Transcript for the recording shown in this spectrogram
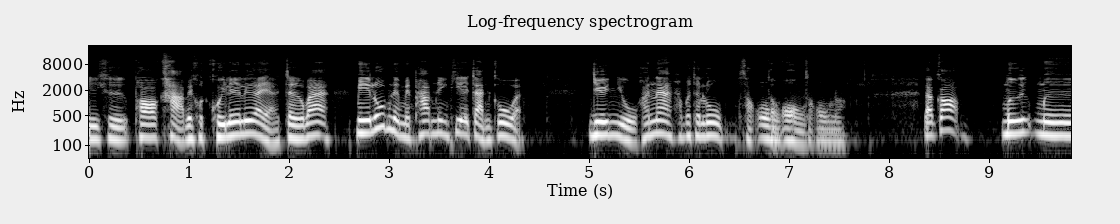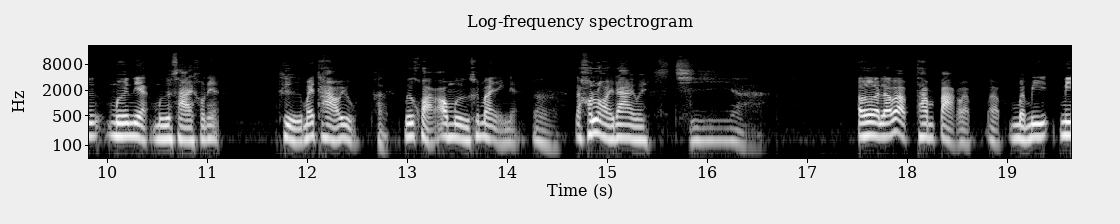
ดีคือ พอข่าวไปขุดคุยเรื่อยๆอะเจอว่ามีรูปหนึ่งเป็นภาพนิ่งที่อาจารย์กู้อะยืนอยู่ข้างหน้าพระพุทธรูปสององค์สององค์สององค์เนาะแล้วก็มือมือมือเนี่ย มือซ้ายเขาเนี่ย ถือไม้เท้าอยู่ ครับ มือขวาเอามือขึ้นมาอย่างเนี้ยอ่าแล้วเขาลอยได้เว้ยเชี่ยเออแล้วแบบทำปากแบบแบบแบบมีมี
